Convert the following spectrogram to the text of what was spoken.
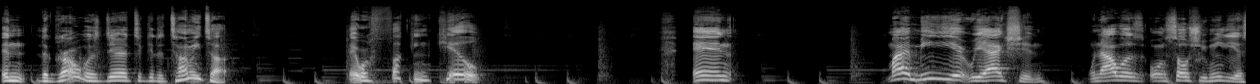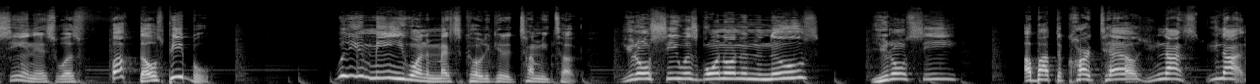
And the girl was there to get a tummy tuck. They were fucking killed. And my immediate reaction when I was on social media seeing this was fuck those people. What do you mean you going to Mexico to get a tummy tuck? You don't see what's going on in the news. You don't see about the cartels. You not you not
